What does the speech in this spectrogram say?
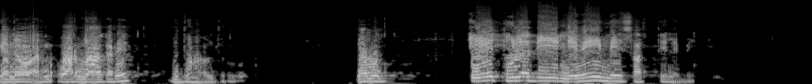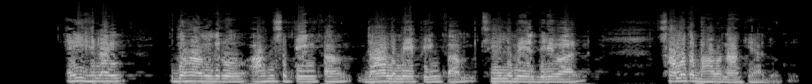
ගැන වර්ණනා කරේ බුදුහාමුදුරුවෝ. නමුත් ඒ තුලදී නෙවෙයි මේ සත්‍ය ලැබෙන්නේ. එයි එහෙනම් බුදුහාමුදුරුවෝ ආමිෂ පින්කම්, දානමය පින්කම්, සීලමය දේවල් සමත භාවනා කියලා දුන්නේ.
